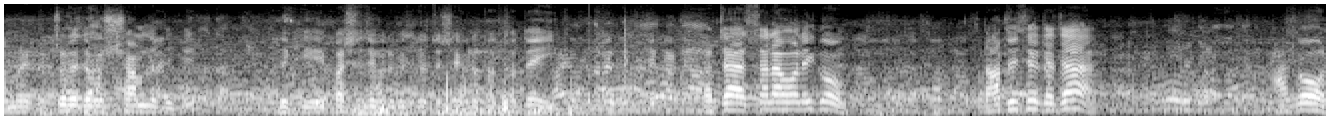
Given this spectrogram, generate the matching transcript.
আমরা একটু চলে যাব সামনে দিকে। দেখি এই পাশে যেগুলো বিক্রি হচ্ছে সেগুলো তথ্য দেই। চাচা, আসসালামু আলাইকুম। দাঁত হয়েছে চাচা? আগর।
